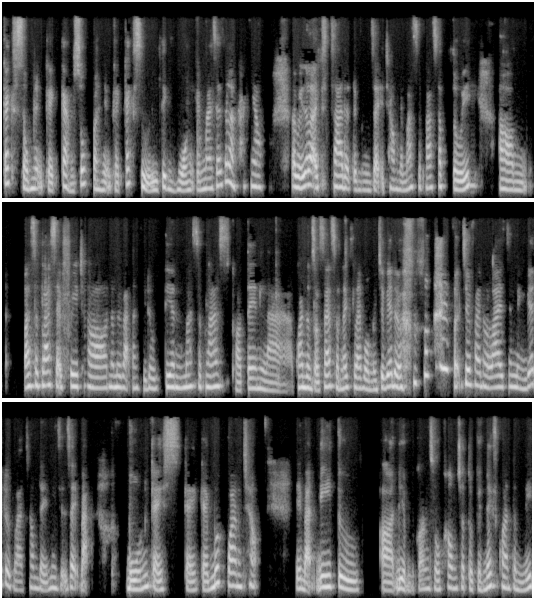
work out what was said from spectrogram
cách sống những cái cảm xúc và những cái cách xử lý tình huống những cái mindset rất là khác nhau. Và mình rất là excited để mình dạy trong cái masterclass sắp tới. Um, Masterclass sẽ free cho 50 bạn đăng ký đầu tiên. Masterclass có tên là quan Success on Next Level mình chưa biết được, vẫn chưa finalize nên mình biết được là trong đấy mình sẽ dạy bạn bốn cái cái cái bước quan trọng. Để bạn đi từ uh, điểm con số 0 cho tới cái next quantum leap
